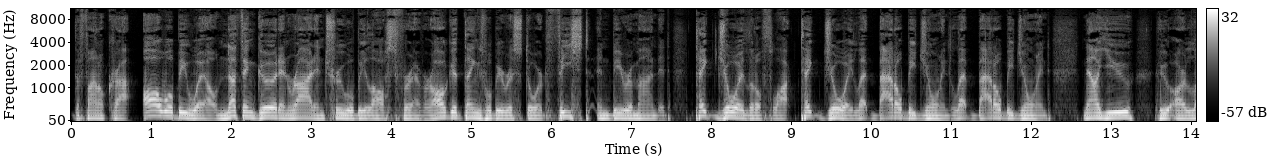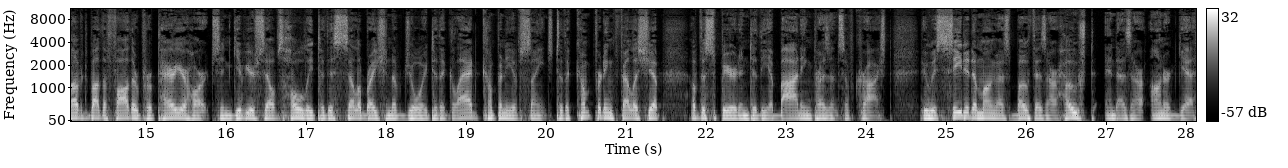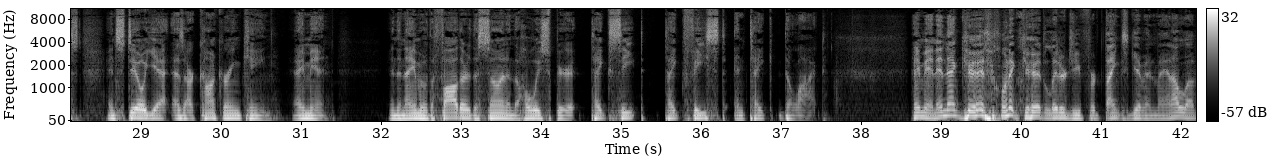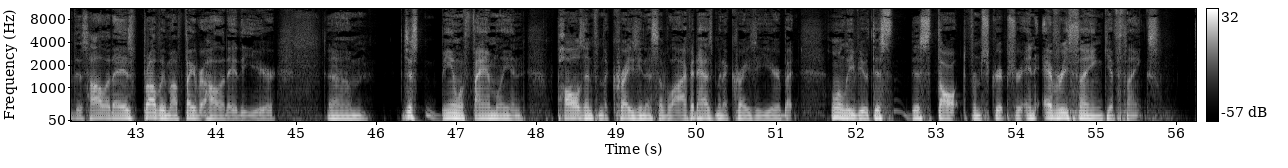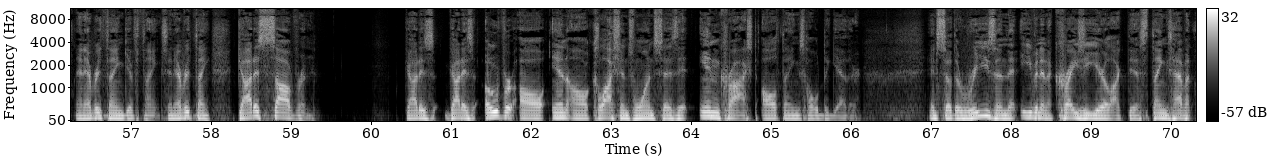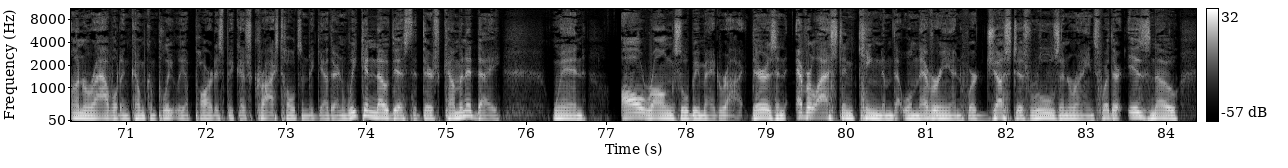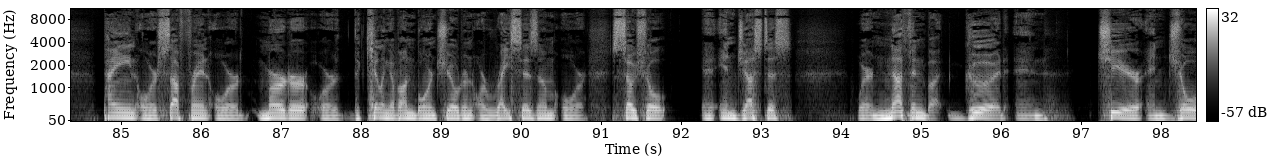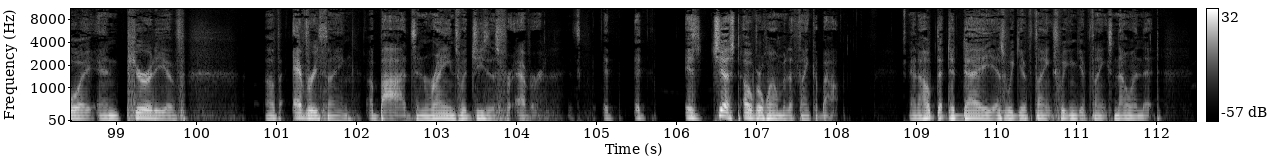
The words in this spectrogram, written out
the final cry all will be well. Nothing good and right and true will be lost forever. All good things will be restored. Feast and be reminded. Take joy little flock. Take joy. Let battle be joined. Let battle be joined now you who are loved by the father prepare your hearts and give yourselves wholly to this celebration of joy to the glad company of saints to the comforting fellowship of the spirit and to the abiding presence of christ who is seated among us both as our host and as our honored guest and still yet as our conquering king Amen. In the name of the Father, the Son, and the Holy Spirit, take seat, take feast, and take delight. Amen. Isn't that good? What a good liturgy for Thanksgiving, man. I love this holiday. It's probably my favorite holiday of the year. Um, just being with family and pausing from the craziness of life. It has been a crazy year, but I want to leave you with this this thought from Scripture. In everything, give thanks. In everything, give thanks. In everything, God is sovereign. God is God is over all, in all. Colossians 1 says that in Christ all things hold together. And so the reason that even in a crazy year like this, things haven't unraveled and come completely apart is because Christ holds them together. And we can know this that there's coming a day when all wrongs will be made right. There is an everlasting kingdom that will never end where justice rules and reigns, where there is no pain or suffering or murder or the killing of unborn children or racism or social uh, injustice where nothing but good and cheer and joy and purity of of everything abides and reigns with Jesus forever. It's, it it is just overwhelming to think about. And I hope that today as we give thanks, we can give thanks knowing that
